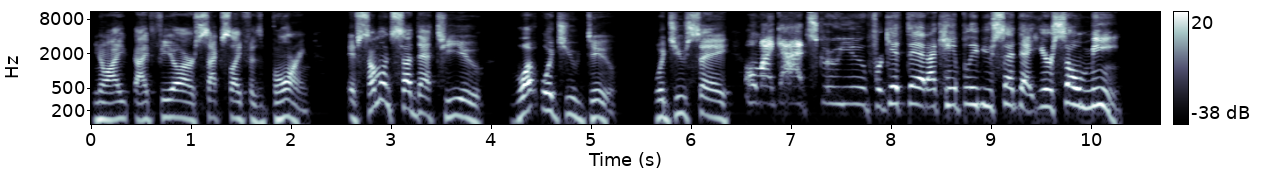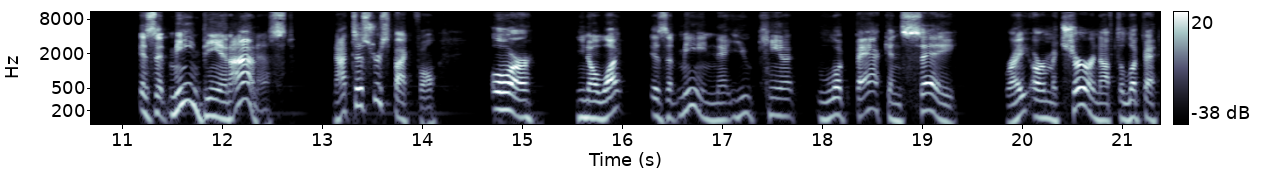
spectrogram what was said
you know, I, I feel our sex life is boring. If someone said that to you, what would you do? Would you say, Oh my God, screw you, forget that. I can't believe you said that. You're so mean. Is it mean being honest, not disrespectful? Or, you know what? Is it mean that you can't look back and say, right? Or mature enough to look back,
